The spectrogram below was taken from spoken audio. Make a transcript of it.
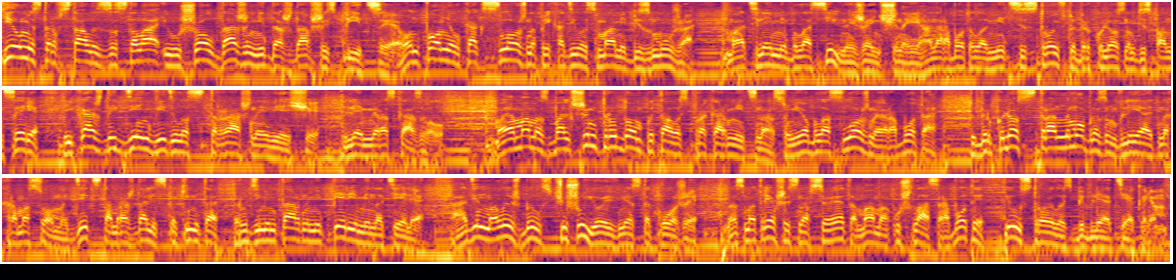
Килмистер встал из-за стола и ушел, даже не дождавшись пиццы. Он помнил, как сложно приходилось маме без мужа. Мать Лемми была сильной женщиной. Она работала медсестрой в туберкулезном диспансере и каждый день видела страшные вещи. Лемми рассказывал. «Моя мама с большим трудом пыталась прокормить нас. У нее была сложная работа. Туберкулез странным образом влияет на хромосомы. Дети там рождались с какими-то рудиментарными перьями на теле. А один малыш был с чешуей вместо кожи. Насмотревшись на все это, мама ушла с работы и устроилась библиотекарем.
